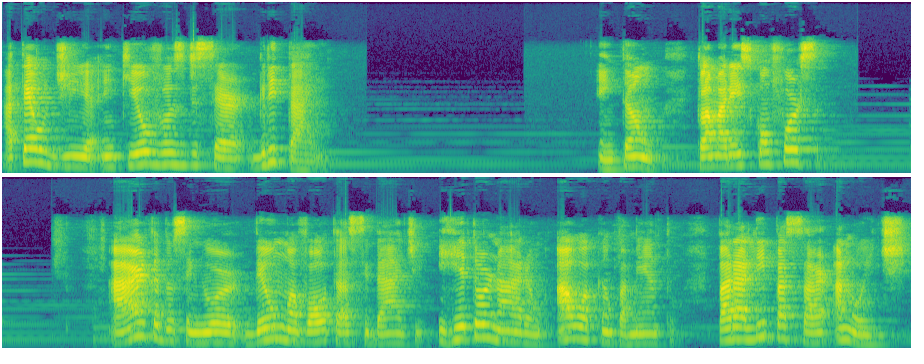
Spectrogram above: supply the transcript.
até o dia em que eu vos disser: gritai. Então clamareis com força a arca do Senhor deu uma volta à cidade e retornaram ao acampamento para ali passar a noite.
